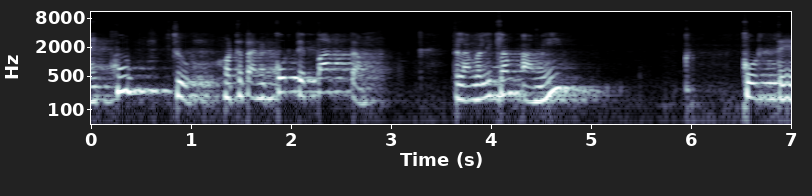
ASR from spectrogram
আই কুড ডু অর্থাৎ আমি করতে পারতাম, তাহলে আমরা লিখলাম, আমি করতে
